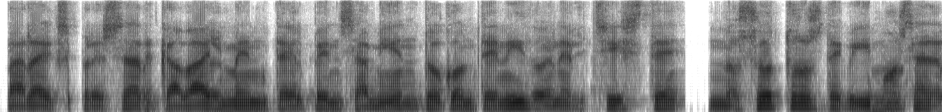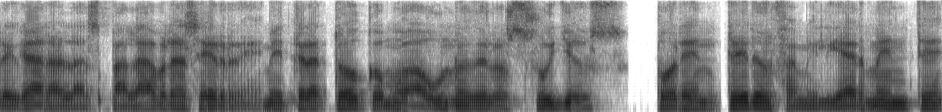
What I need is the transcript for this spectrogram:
Para expresar cabalmente el pensamiento contenido en el chiste, nosotros debimos agregar a las palabras R me trató como a uno de los suyos, por entero familiarmente,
